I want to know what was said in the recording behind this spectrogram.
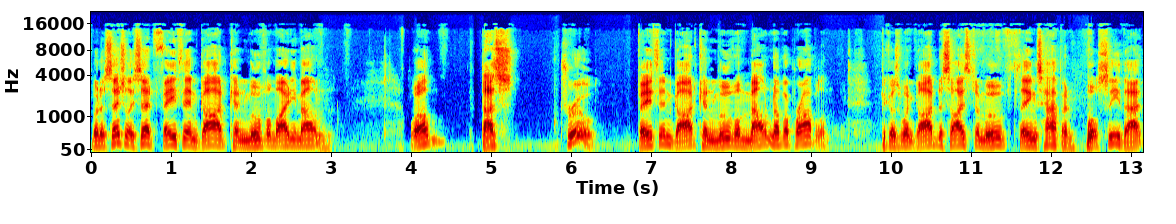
But essentially said, "Faith in God can move a mighty mountain." Well, that's true. Faith in God can move a mountain of a problem. Because when God decides to move, things happen. We'll see that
